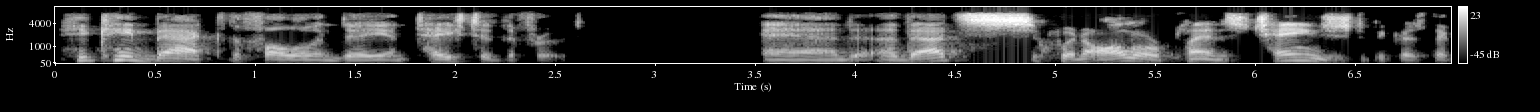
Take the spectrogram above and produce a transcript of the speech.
he came back the following day and tasted the fruit. And uh, that's when all our plans changed because the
